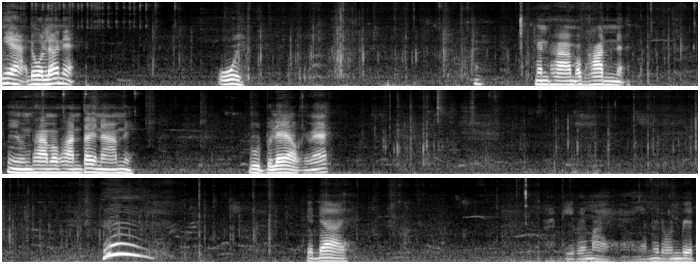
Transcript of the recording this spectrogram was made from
เนี่ยโดนแล้วเนี่ยโอ้ย มันพามาพันเนี่ย นี่มันพามาพันใต้น้ำนี่หลุดไปแล้วเห็นไหมเข็ดได้ตีไปใหม่ ยังไม่โดนเบ็ด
